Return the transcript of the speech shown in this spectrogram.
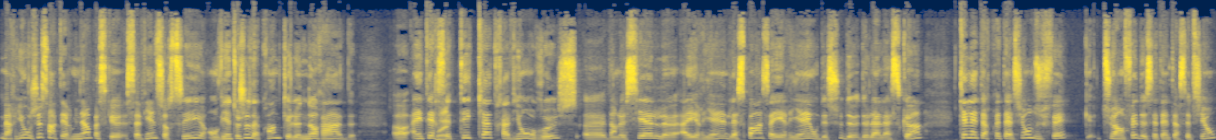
Mario, juste en terminant, parce que ça vient de sortir, on vient toujours d'apprendre que le NORAD a intercepté quatre avions russes euh, dans le ciel aérien, l'espace aérien au-dessus de, de l'Alaska. Quelle interprétation du fait que tu en fais de cette interception?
